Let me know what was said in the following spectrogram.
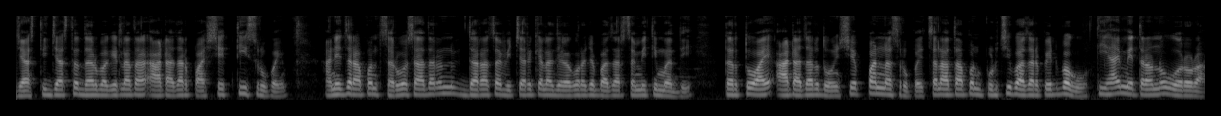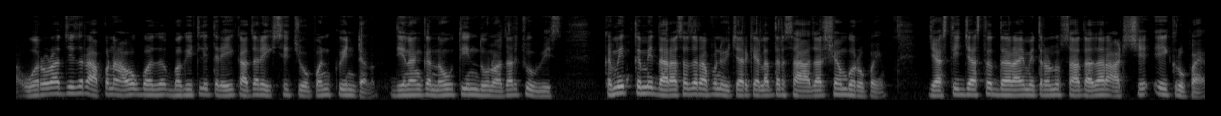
जास्तीत जास्त दर बघितला तर आठ हजार पाचशे तीस रुपये. आणि जर आपण सर्वसाधारण दराचा विचार केला देळगोराच्या बाजार समितीमध्ये तर तो आहे आठ हजार दोनशे पन्नास रुपये. चला आता आपण पुढची बाजारपेठ बघू. ती आहे मित्रांनो वरोरा. वरोराची जर आपण आवक बज बघितली तर एक हजार एकशे चोपन्न क्विंटल दिनांक नऊ तीन दोन हजार चोवीस. कमीत कमी दराचा जर आपण विचार केला तर सहा हजार शंभर रुपये. जास्तीत जास्त दर आहे मित्रांनो सात हजार आठशे एक रुपये.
